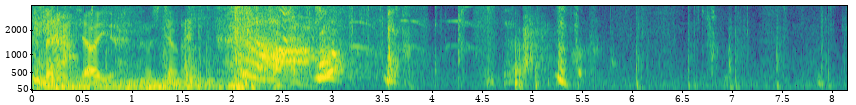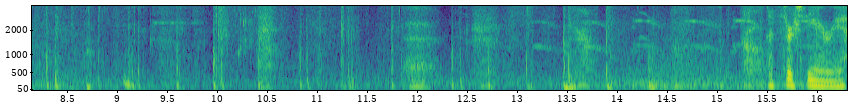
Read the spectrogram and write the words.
I meant to tell you. I was done. Let's search the area.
